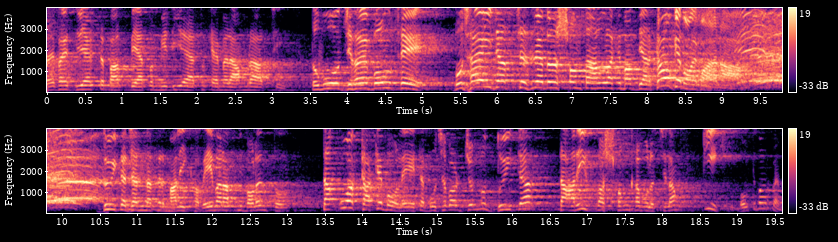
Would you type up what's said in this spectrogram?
আরে ভাই, দুই একটা বাদ দিয়ে এত মিডিয়া এত ক্যামেরা আমরা আছি। তবুও যেভাবে বলছে, বোঝাই যাচ্ছে সন্তান, আল্লাহকে বাদ দিয়ে আর কাউকে ভয় পায় না। দুইটা জান্নাতের মালিক হবে। এবার আপনি বলেন তো তাকুয়া কাকে বলে? এটা বোঝাবার জন্য দুইটা তারিফ বা সংখ্যা বলেছিলাম। কি কি? বলতে পারবেন?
